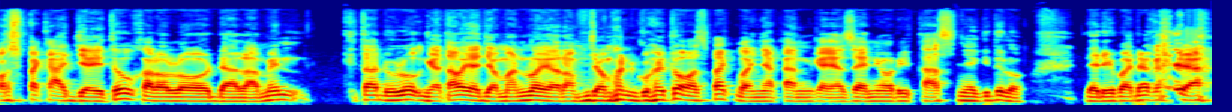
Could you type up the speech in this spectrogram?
Ospek aja itu kalau lo dalamin kita dulu nggak tahu ya zaman lo ya Ram. Zaman gue itu ospek banyak kan kayak senioritasnya gitu loh. Daripada kayak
